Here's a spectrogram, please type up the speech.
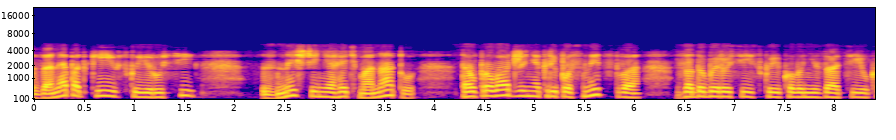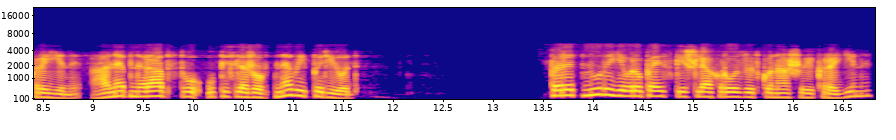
занепад Київської Русі, знищення гетьманату та впровадження кріпосництва за доби російської колонізації України, ганебне рабство у післяжовтневий період перетнули європейський шлях розвитку нашої країни,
